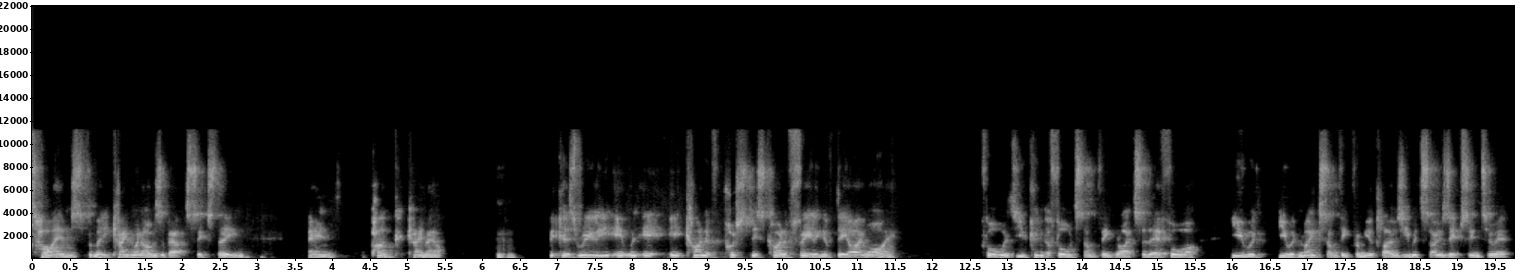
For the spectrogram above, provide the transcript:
times for me came when I was about 16 and punk came out. Mhm. Because really, it, was- it, it kind of pushed this kind of feeling of DIY forwards. You couldn't afford something, right? So therefore, you would you would make something from your clothes. You would sew zips into it,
